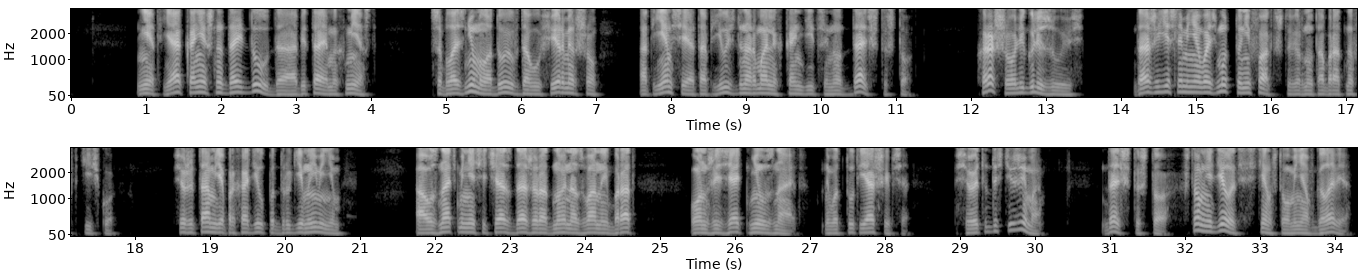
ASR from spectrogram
Нет, я, конечно, дойду до обитаемых мест. Соблазню молодую вдову-фермершу, отъемся и отопьюсь до нормальных кондиций, но дальше-то что? Хорошо, легализуюсь. Даже если меня возьмут, то не факт, что вернут обратно в птичку. Все же там я проходил под другим именем, а узнать меня сейчас даже родной названный брат, он же зять, не узнает. И вот тут я ошибся. Все это достижимо. Дальше-то что? Что мне делать с тем, что у меня в голове?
